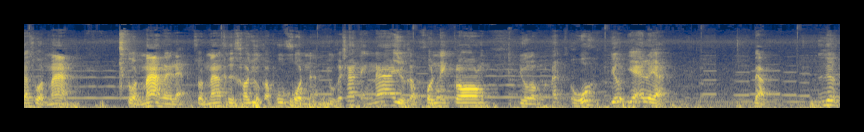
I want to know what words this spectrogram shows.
ซะส่วนมาก ส่วนมากเลยแหละ ส่วนมากคือเขาอยู่กับผู้คนอะอยู่กับช่างแต่งหน้าอยู่กับคนในกรองอยู่กับโอ้โหเยอะแยะเลยอะแบบเลือก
